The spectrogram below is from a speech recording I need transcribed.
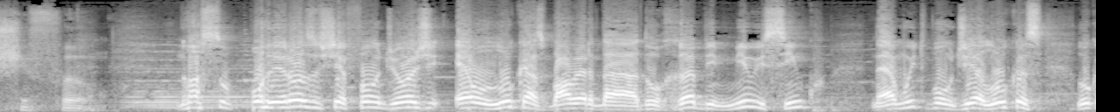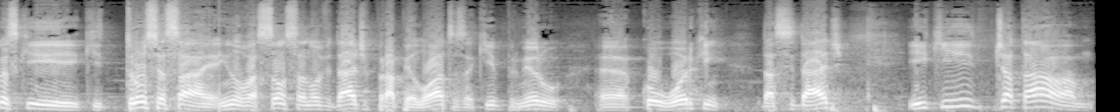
Chefão. Nosso poderoso chefão de hoje é o Lucas Bauer da, do Hub 1005. Né? Muito bom dia, Lucas. Lucas que, que trouxe essa inovação, essa novidade para Pelotas aqui, primeiro é, coworking da cidade, e que já está em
